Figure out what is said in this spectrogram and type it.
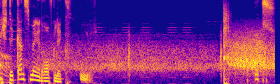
echt eine ganze Menge draufgelegt. Cool. Yes.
